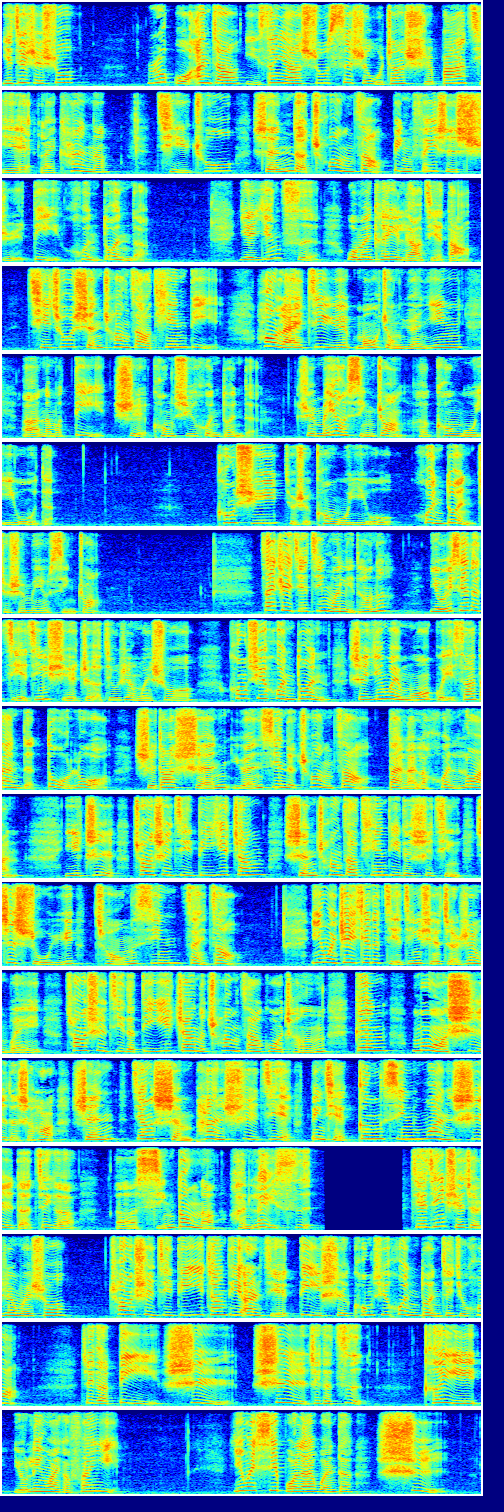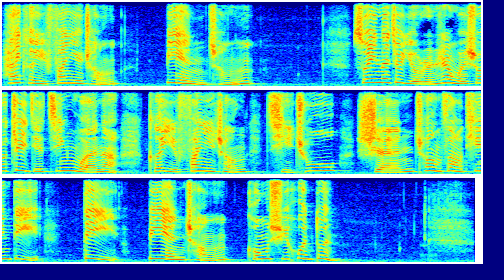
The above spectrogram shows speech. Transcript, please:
也就是说，如果按照以赛亚书四十五章十八节来看呢，起初神的创造并非是使地混沌的，也因此我们可以了解到，起初神创造天地，后来基于某种原因，啊，那么地是空虚混沌的，是没有形状和空无一物的。空虚就是空无一物，混沌就是没有形状。在这节经文里头呢，有一些的解经学者就认为说，空虚混沌是因为魔鬼撒旦的堕落，使到神原先的创造带来了混乱，以致创世纪第一章神创造天地的事情是属于重新再造。因为这些的解经学者认为，《创世纪》的第一章的创造过程跟末世的时候，神将审判世界并且更新万事的这个呃行动呢，很类似。解经学者认为说，《创世纪》第一章第二节“地是空虚混沌”这句话，这个“地是是”这个字，可以有另外一个翻译。因为希伯来文的“是”还可以翻译成“变成”，所以呢，就有人认为说这节经文呢、啊，可以翻译成“起初神创造天地，地变成空虚混沌”。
